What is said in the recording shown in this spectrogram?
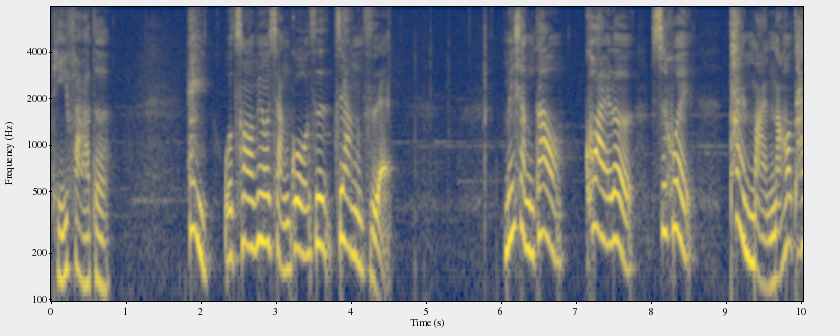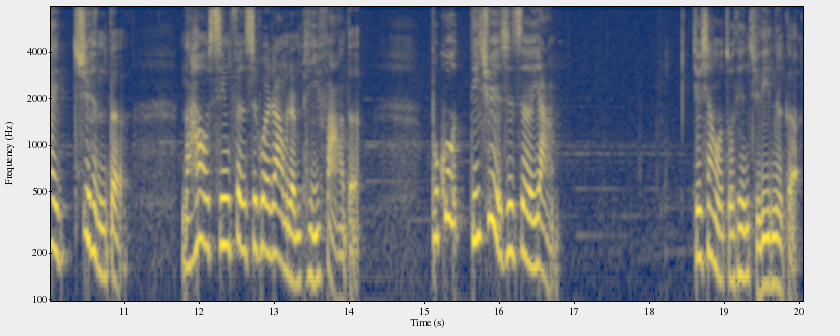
疲乏的。哎，我从来没有想过是这样子哎，没想到。快乐是会太满，然后太倦的，然后兴奋是会让人疲乏的。不过，的确也是这样。就像我昨天举例那个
